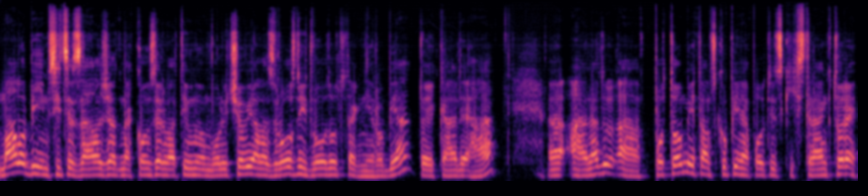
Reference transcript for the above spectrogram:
malo by im síce záležať na konzervatívnom voličovi, ale z rôznych dôvodov to tak nerobia, to je KDH. A potom je tam skupina politických strán, ktoré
